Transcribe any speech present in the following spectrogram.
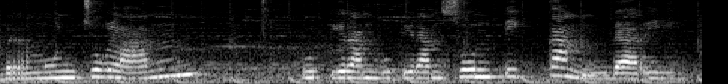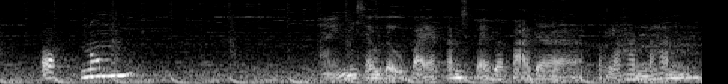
bermunculan butiran-butiran suntikan dari oknum. Nah ini saya udah upayakan supaya Bapak ada perlahan-lahan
